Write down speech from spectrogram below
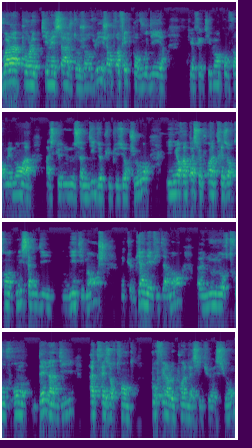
Voilà pour le petit message d'aujourd'hui. J'en profite pour vous dire qu'effectivement, conformément à, ce que nous nous sommes dit depuis plusieurs jours, il n'y aura pas ce point à 13h30 ni samedi ni dimanche, mais que bien évidemment, euh, nous nous retrouverons dès lundi à 13h30 pour faire le point de la situation.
